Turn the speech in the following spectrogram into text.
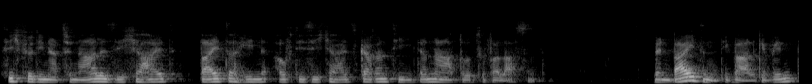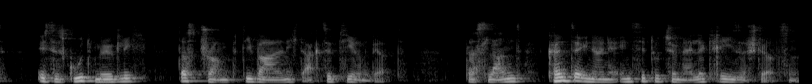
sich für die nationale Sicherheit weiterhin auf die Sicherheitsgarantie der NATO zu verlassen. Wenn Biden die Wahl gewinnt, ist es gut möglich, dass Trump die Wahl nicht akzeptieren wird. Das Land könnte in eine institutionelle Krise stürzen.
